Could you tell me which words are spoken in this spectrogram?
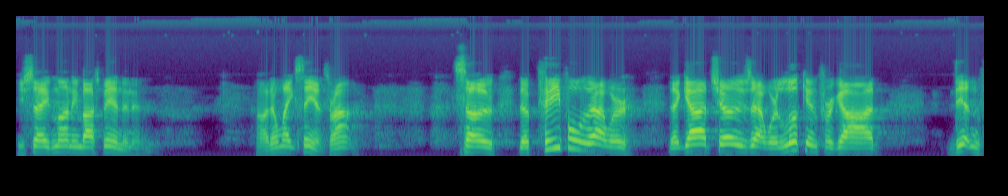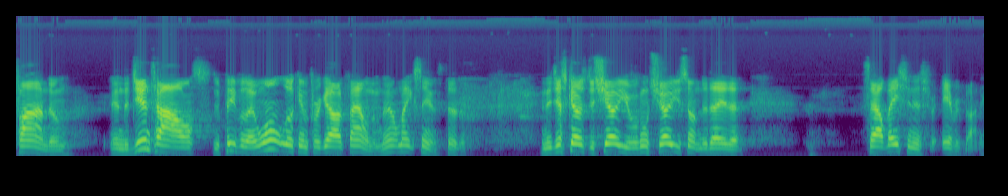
you save money by spending it. Uh, don't make sense, right? So the people that were that God chose that were looking for God didn't find them, and the Gentiles, the people that weren't looking for God, found them. That don't make sense, does it? And it just goes to show you. We're going to show you something today that Salvation is for everybody,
